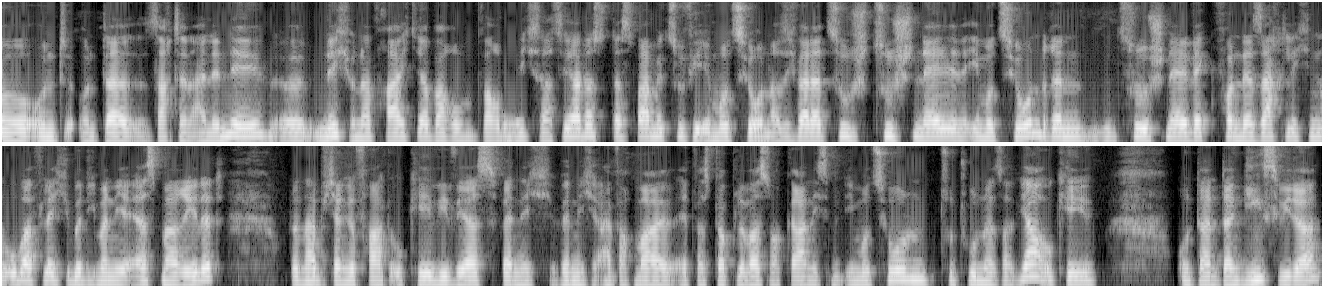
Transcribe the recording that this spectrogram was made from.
und, und da sagt dann eine, nee, äh, nicht. Und dann frage ich ja, warum, warum nicht? Sagt sie, ja, das, das war mir zu viel Emotion. Also ich war da zu, zu schnell in Emotionen drin, zu schnell weg von der sachlichen Oberfläche, über die man ja erstmal redet. Und dann habe ich dann gefragt, okay, wie wäre es, wenn ich, wenn ich einfach mal etwas dopple, was noch gar nichts mit Emotionen zu tun hat? Sagt, ja, okay. Und dann, dann ging's wieder.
